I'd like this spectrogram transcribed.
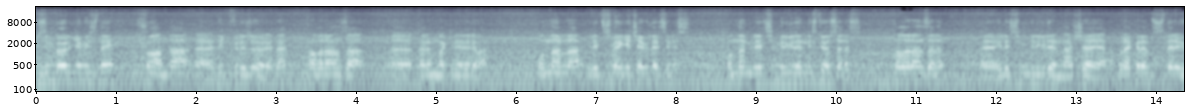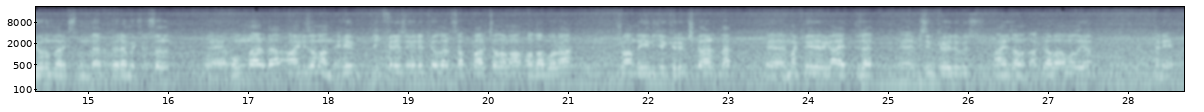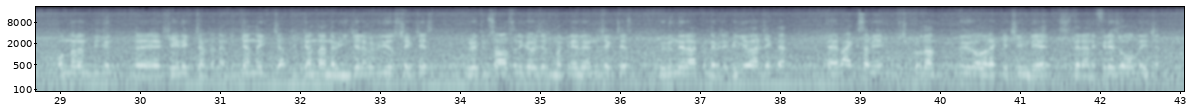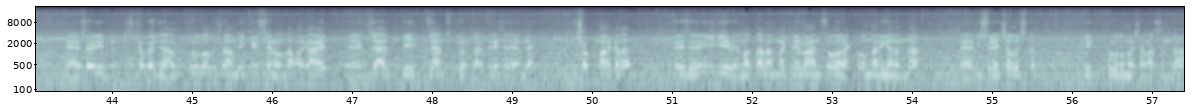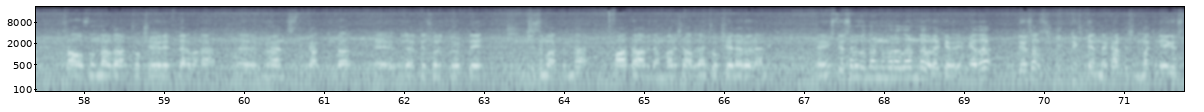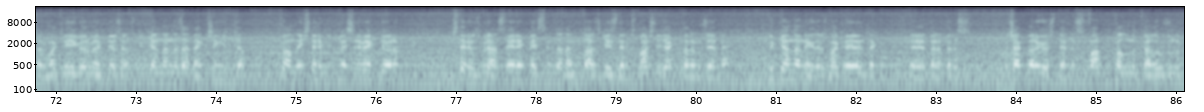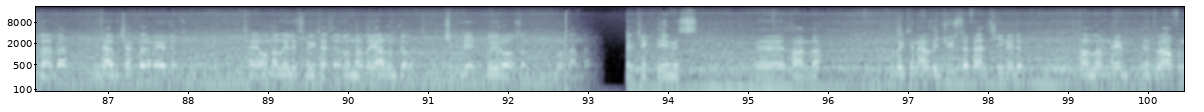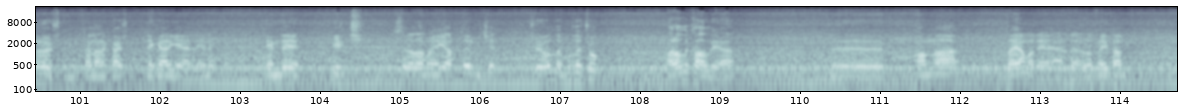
bizim bölgemizde şu anda e, dik freze üreten Talaranza e, tarım makineleri var. Onlarla iletişime geçebilirsiniz. Onların iletişim bilgilerini istiyorsanız Talaranza'nın e, iletişim bilgilerini aşağıya bırakırım sizlere yorumlar kısmında öğrenmek için sorun. E, onlar da aynı zamanda hem dik freze üretiyorlar, sap parçalama, alabora, şu anda yenice ürün çıkardılar. E, makineleri gayet güzel. E, bizim köylümüz aynı zamanda akrabam oluyor. Hani Onların bir gün e, şeyine gideceğim zaten, dükkanına gideceğim. Dükkanlarına bir inceleme videosu çekeceğiz. Üretim sahasını göreceğiz, makinelerini çekeceğiz. Ürünleri hakkında bize bilgi verecekler. E, ben kısa bir küçük buradan duyuru olarak geçeyim diye sizlere hani freze olduğu için e, söyleyeyim. Biz çok önceden aldık. Kurulalı şu anda 200 sene oldu ama gayet e, güzel bir düzen tutturdular frezelerini. Birçok markadan frezeleri iyi diyebilirim. Hatta ben makine mühendisi olarak onların yanında e, bir süre çalıştım. İlk kurulum aşamasında. Sağ olsun onlar da çok şey öğrettiler bana e, mühendislik hakkında. E, özellikle SolidWorks'te çizim hakkında Fatih abiden, Barış abiden çok şeyler öğrendik. E, istiyorsanız onların numaralarını da bırakabilirim. Ya da diyorsanız git dükkanına kardeşim makineyi göster, makineyi görmek diyorsanız dükkanlarına zaten kışın gideceğim. Şu anda işlerin bitmesini bekliyorum. İşlerimiz biraz seyrekleşsin. Zaten bu tarz gezilerimiz başlayacak tarım üzerine. Dükkanlarına gideriz, makinelerini takıp e, tanıtırız. Bıçakları gösteririz. Farklı kalınlıklarda, uzunluklarda ithal bıçakları mevcut. E, onlarla iletişime geçerseniz onlar da yardımcı olur. Küçük bir duyuru olsun buradan da. Çektiğimiz e, tarla. Burada kenarda 200 sefer çiğnedim. Tarlanın hem etrafını ölçtüm, tarlanın kaç dekar geldiğini. Hem de ilk sıralamayı yaptığım için şey oldu da burada çok aralı kaldı ya. Ee, anla dayamadı herhalde. Rotayı tam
